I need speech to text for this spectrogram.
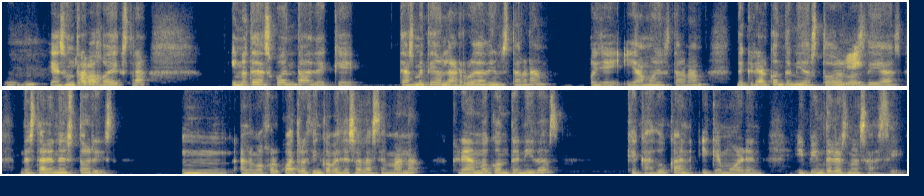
que es un Claro. trabajo extra y no te das cuenta de que te has metido en la rueda de Instagram, oye, y amo Instagram, de crear contenidos todos Sí. los días, de estar en stories mm, a lo mejor cuatro o cinco veces a la semana, creando contenidos que caducan y que mueren. Y Pinterest no es así.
